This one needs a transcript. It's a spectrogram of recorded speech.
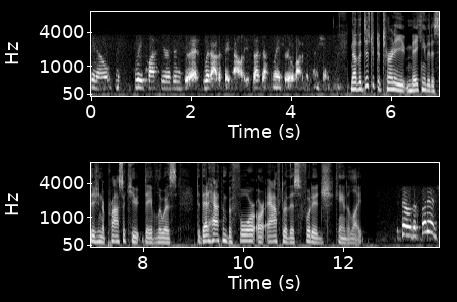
you know, three plus years into it without a fatality. So that definitely drew a lot of attention. Now, the district attorney making the decision to prosecute Dave Lewis did that happen before or after this footage came to light? So the footage,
